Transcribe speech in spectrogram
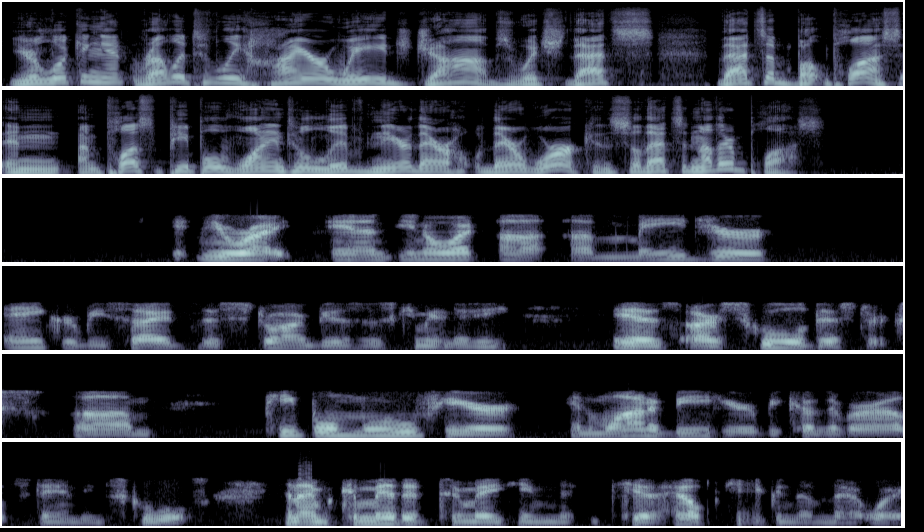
you're looking at relatively higher wage jobs, which that's that's a plus, and, and plus people wanting to live near their their work, and so that's another plus. You're right, and you know what? Uh, a major anchor besides this strong business community is our school districts. Um, people move here and want to be here because of our outstanding schools, and I'm committed to making help keeping them that way.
